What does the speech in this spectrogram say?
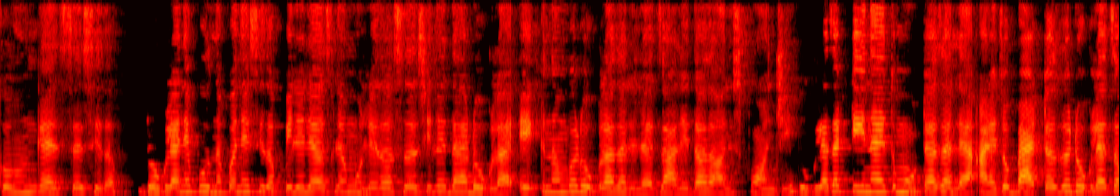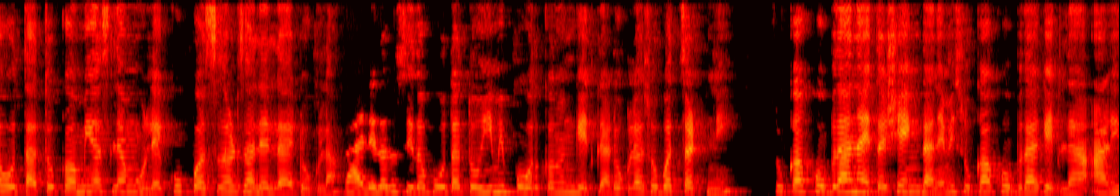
करून घ्यायचा आहे सिरप ढोकल्याने पूर्णपणे सिरप पिलेले असल्यामुळे रसरशीलेदार ढोकला एक नंबर ढोकळा झालेला आहे जाळीदार आणि स्पॉन्जी ढोकल्याचा टीन आहे तो मोठा झाला आणि जो बॅटर जो ढोकल्याचा होता तो कमी असल्यामुळे खूप पसरट झालेला आहे ढोकला. राहिलेला जो सिरप होता तोही मी पोर करून घेतला. ढोकल्यासोबत चटणी. सुका खोबरा नाही तर शेंगदाणे. मी सुका खोबरा घेतला आणि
